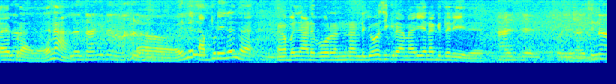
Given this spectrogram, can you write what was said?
பயப்படாது. ஏன்னா இல்லை அப்படி இல்லை. இந்த நாங்கள் வெளிநாடு போகிறோன்னு யோசிக்கிற மாதிரி எனக்கு தெரியுது. சின்ன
